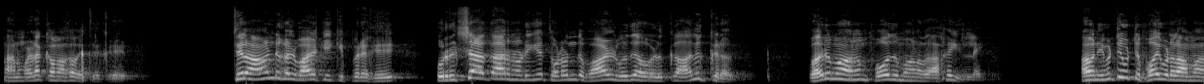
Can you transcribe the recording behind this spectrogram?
நான் வழக்கமாக வைத்திருக்கிறேன். சில ஆண்டுகள் வாழ்க்கைக்கு பிறகு ஒரு ரிக்ஷாக்காரனுடைய தொடர்ந்து வாழ்வது அவளுக்கு அழுக்கிறது. வருமானம் போதுமானதாக இல்லை. அவனை விட்டு விட்டு போய்விடலாமா?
